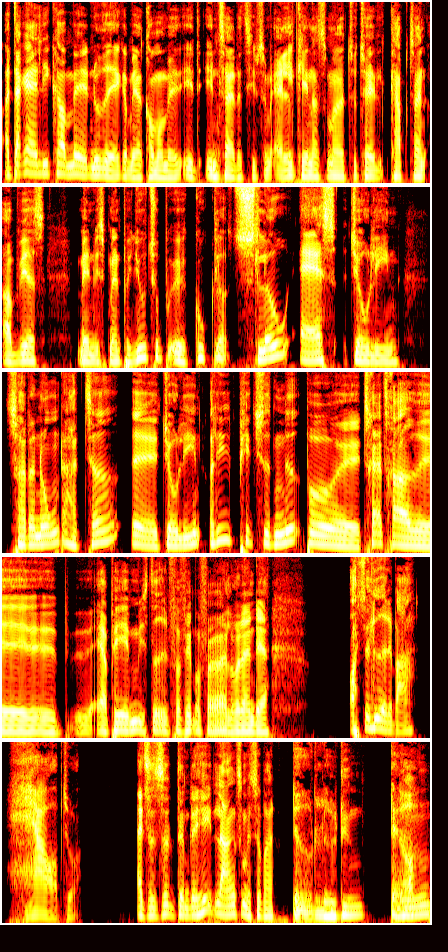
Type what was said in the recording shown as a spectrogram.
Og der kan jeg lige komme med, nu ved jeg ikke, om jeg kommer med et insider-tip, som alle kender, som er totalt Captain Obvious. Men hvis man på YouTube øh, googler Slow Ass Jolene, så er der nogen, der har taget øh, Jolene og lige pitchet den ned på øh, 33 øh, RPM i stedet for 45, eller hvordan det er. Og så lyder det bare heroptur. Altså, så den bliver helt langsom, så bare... Du.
